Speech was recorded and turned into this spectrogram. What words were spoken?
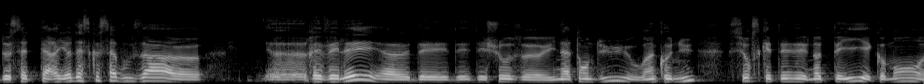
de cette période? Est-ce que ça vous a euh, euh, révélé euh, des, choses inattendues ou inconnues sur ce qu'était notre pays et comment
